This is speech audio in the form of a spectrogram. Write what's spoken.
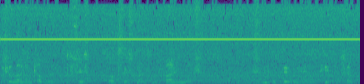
It's right on top of this, both this month and finding much. Of February and I'll keep it simple.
